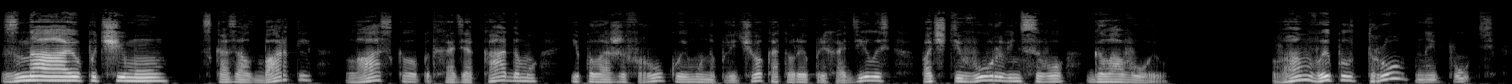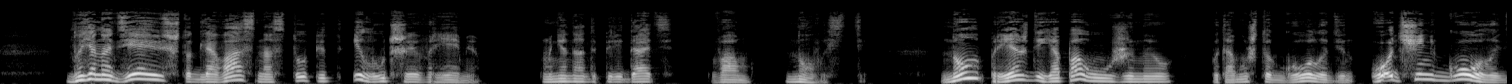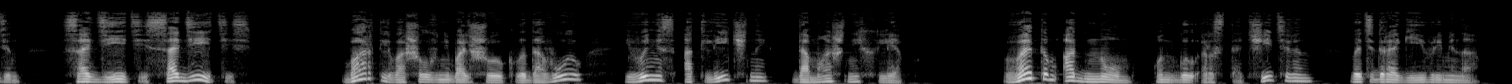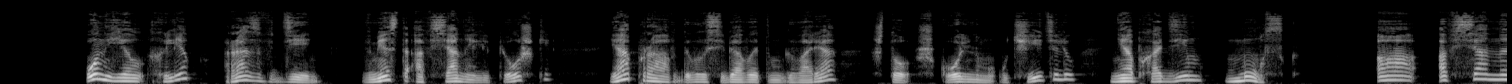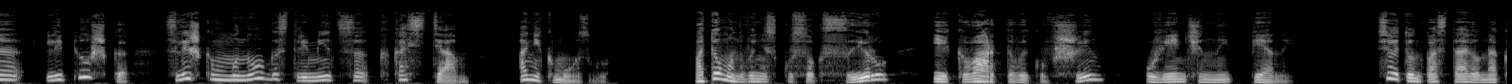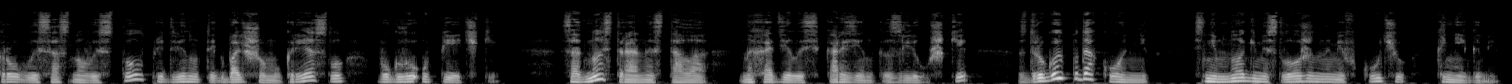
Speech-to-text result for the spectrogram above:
Знаю почему, сказал Бартль, ласково подходя к Адаму и положив руку ему на плечо, которое приходилось почти в уровень с его головою. Вам выпал трудный путь, но я надеюсь, что для вас наступит и лучшее время. Мне надо передать вам новости. Но прежде я поужинаю, потому что голоден, очень голоден, Садитесь, садитесь. Бартли вошел в небольшую кладовую и вынес отличный домашний хлеб. В этом одном он был расточителен в эти дорогие времена. Он ел хлеб раз в день вместо овсяной лепешки и оправдывал себя в этом, говоря, что школьному учителю необходим мозг, а овсяная лепешка слишком много стремится к костям, а не к мозгу. Потом он вынес кусок сыру и квартовый кувшин, увенчанный пеной. Все это он поставил на круглый сосновый стол, придвинутый к большому креслу в углу у печки. С одной стороны стола находилась корзинка злюшки, с другой подоконник с немногими сложенными в кучу книгами.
